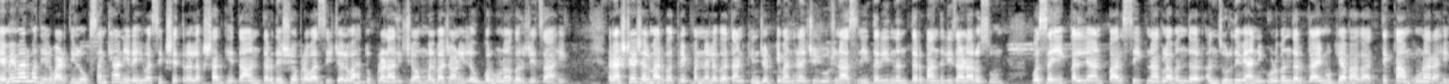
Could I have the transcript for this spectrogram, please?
एम एम आरमधील वाढती लोकसंख्या आणि रहिवासी क्षेत्र लक्षात घेता आंतरदेशीय प्रवासी जलवाहतूक प्रणालीची अंमलबजावणी लवकर होणं गरजेचं आहे. राष्ट्रीय जलमार्ग त्रेपन्न लगत आणखीन जट्टी बांधण्याची योजना असली तरी नंतर बांधली जाणार असून वसई कल्याण पारसिक नागला बंदर अंजूरदिवे आणि घोडबंदर गायमुख या भागात ते काम होणार आहे.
